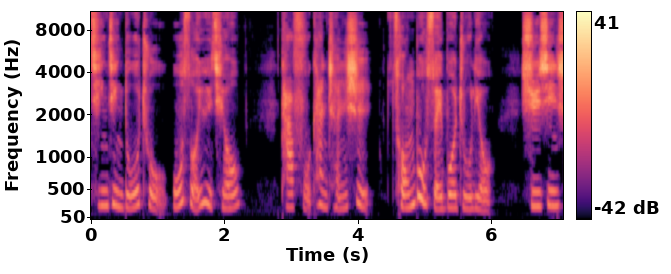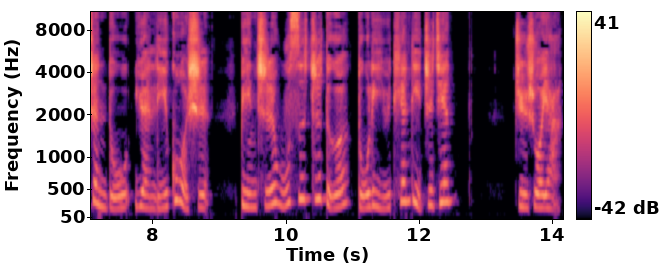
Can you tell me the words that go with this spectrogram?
清静独处，无所欲求。他俯瞰尘世，从不随波逐流，虚心慎独，远离过失，秉持无私之德，独立于天地之间。据说呀，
